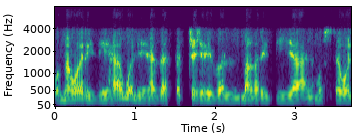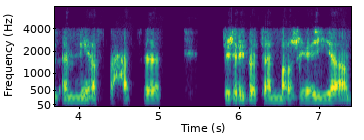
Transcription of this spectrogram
ومواردها. ولهذا فالتجربة المغربية على المستوى الأمني أصبحت آه، تجربة مرجعية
